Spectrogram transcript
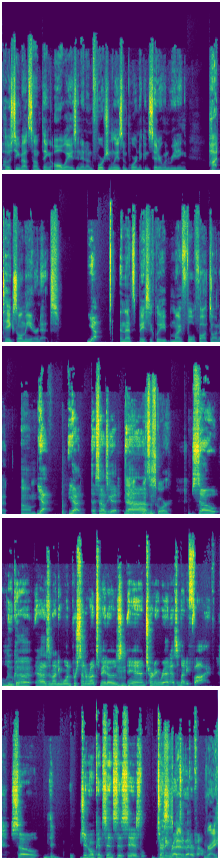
posting about something always, and it unfortunately is important to consider when reading hot takes on the internet. Yeah. And that's basically my full thoughts on it. Um, Yeah. Yeah. That sounds good. yeah. What's the Um, score? So Luca has a 91% of Rotten Tomatoes Mhm. and Turning Red has a 95. So the general consensus is Turning is Red's better. a better film. Right.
